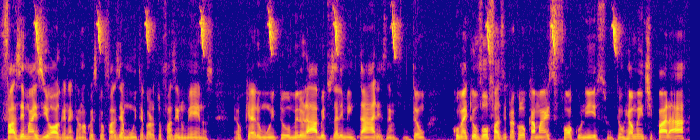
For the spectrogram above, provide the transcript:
fazer mais yoga, né? Que era uma coisa que eu fazia muito, agora estou fazendo menos. Eu quero muito melhorar hábitos alimentares, né? Então, como é que eu vou fazer para colocar mais foco nisso? Então, realmente parar,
